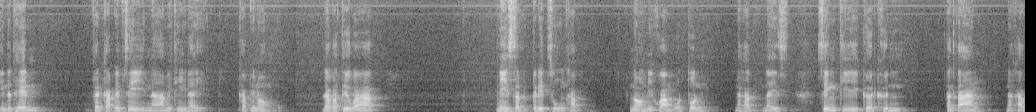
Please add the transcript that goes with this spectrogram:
อินเตอร์เทนแฟนคลับ FC นาวิธีได้ครับพี่น้อง แล้วก็ถือว่า มีสปิริตสูงครับ น้องมีความอดทนนะครับ ในสิ่งที่เกิดขึ้นต่างๆนะครับ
